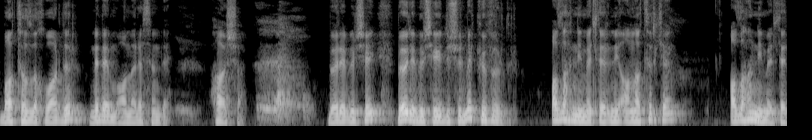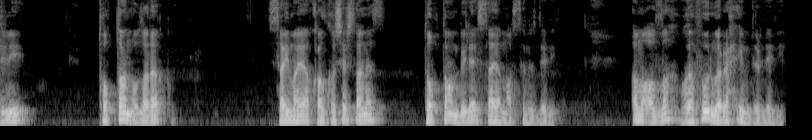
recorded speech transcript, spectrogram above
batıllık vardır, ne de muamelesinde. Haşa. Böyle bir şey, böyle bir şeyi düşünmek küfürdür. Allah nimetlerini anlatırken, Allah'ın nimetlerini toptan olarak saymaya kalkışırsanız, toptan bile sayamazsınız dedi. Ama Allah gafur ve rahimdir dedi.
